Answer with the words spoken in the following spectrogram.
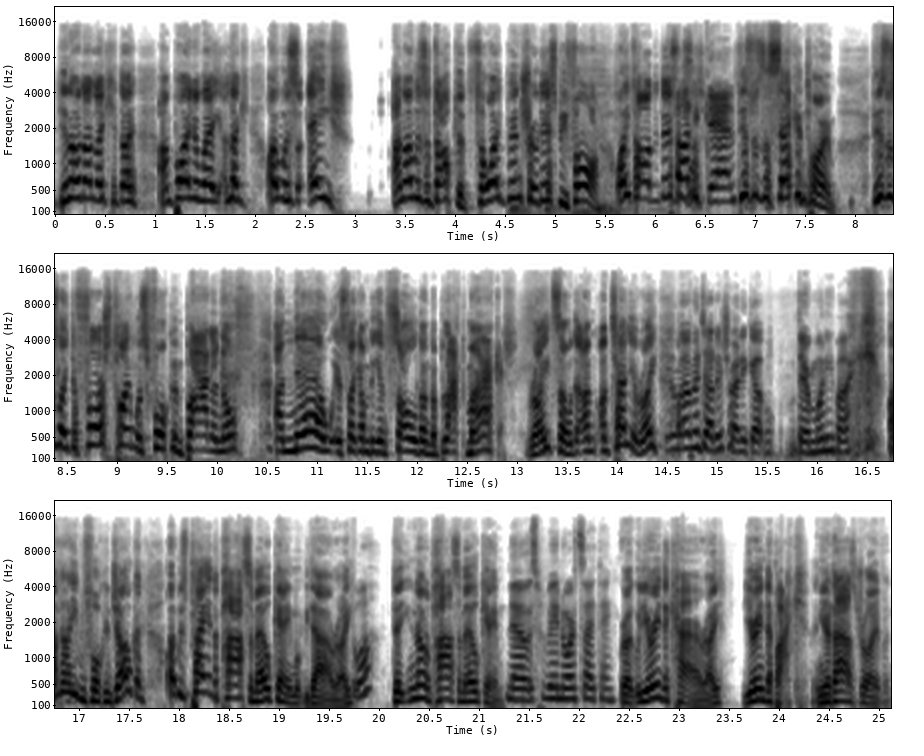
You know that, like, and by the way, like, I was eight and I was adopted, so I'd been through this before. I thought that this was again. this was the second time. This was like the first time was fucking bad enough, and now it's like I'm being sold on the black market, right? So I'm, I'm telling you, right? Your mum and dad are trying to get their money back. I'm not even fucking joking. I was playing the pass pass 'em out game with my dad, right? What? The, you know the pass 'em out game. No, it's probably a north side thing. Right, well, you're in the car, right? You're in the back, and your dad's driving.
